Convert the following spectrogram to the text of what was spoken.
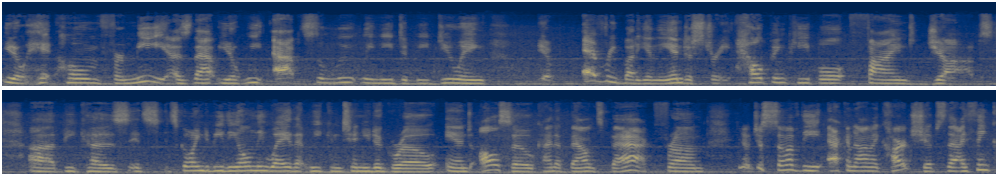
you know, hit home for me as that, you know, we absolutely need to be doing you know, everybody in the industry helping people find jobs uh, because it's it's going to be the only way that we continue to grow and also kind of bounce back from you know just some of the economic hardships that I think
